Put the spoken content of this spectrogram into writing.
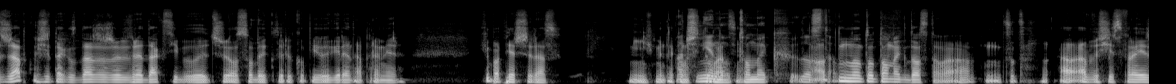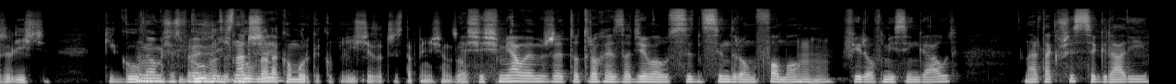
rzadko się tak zdarza, że w redakcji były trzy osoby, które kupiły grę na premierę. Chyba pierwszy raz mieliśmy taką znaczy, sytuację. nie no, Tomek dostał. No, no to Tomek dostał, a, co to, a, a wy się sfrajerzyliście. Taki gówno, No, my się gówno. To znaczy- gówno na komórkę kupiliście za 350 zł. Ja się śmiałem, że to trochę zadziałał sy syndrom FOMO, Mhm. Fear of Missing Out. No ale tak wszyscy grali,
